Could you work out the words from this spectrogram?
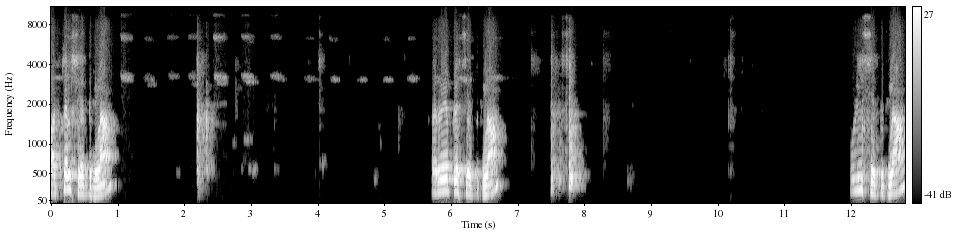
வத்தல் சேர்த்துக்கலாம். கருவேப்பிலை சேர்த்துக்கலாம். புளி சேர்த்துக்கலாம்.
